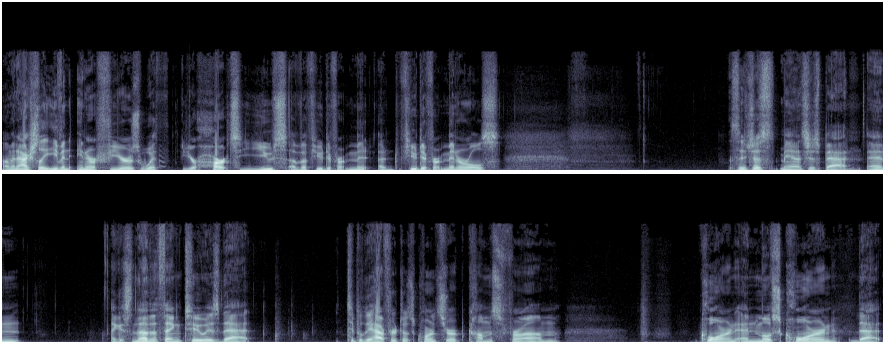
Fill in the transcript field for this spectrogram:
Um, it actually even interferes with your heart's use of a few different a few different minerals. So it's just man, it's just bad. And I guess another thing too is that typically high fructose corn syrup comes from corn, and most corn that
